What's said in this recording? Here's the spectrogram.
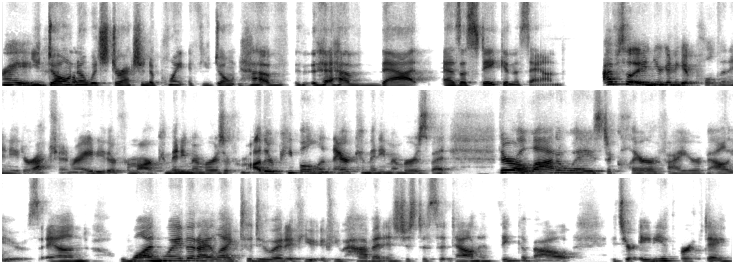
Right. You don't know which direction to point if you don't have have that as a stake in the sand. Absolutely. And you're going to get pulled in any direction, right? Either from our committee members or from other people and their committee members. But there are a lot of ways to clarify your values. And one way that I like to do it, if you if you haven't, is just to sit down and think about it's your 80th birthday.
